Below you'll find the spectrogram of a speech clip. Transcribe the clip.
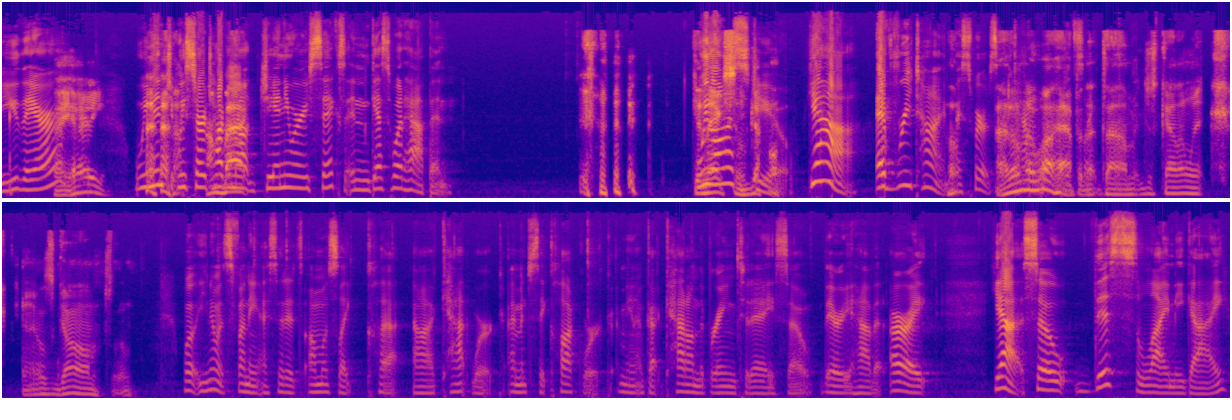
are you there? Hey, hey. We mention, we start talking about January 6th, and guess what happened? we lost you. Yeah, every time. I swear it's. Like I don't know what happened like, that time. It just kind of went. And it was gone. So. Well, you know what's funny? I said it's almost like cl- uh, cat work. I meant to say clockwork. I mean, I've got cat on the brain today, so there you have it. All right, yeah. So this slimy guy,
